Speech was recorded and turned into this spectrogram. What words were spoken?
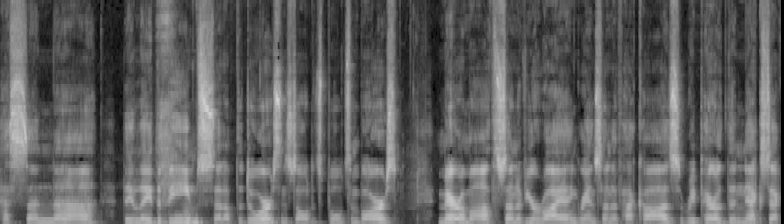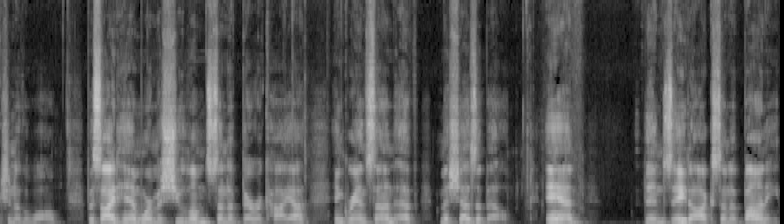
Hassenaah. They laid the beams, set up the doors, installed its bolts and bars. Meremoth, son of Uriah and grandson of Hakaz, repaired the next section of the wall. Beside him were Meshullam, son of Berechiah, and grandson of Meshezabel, and then Zadok, son of Bani.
